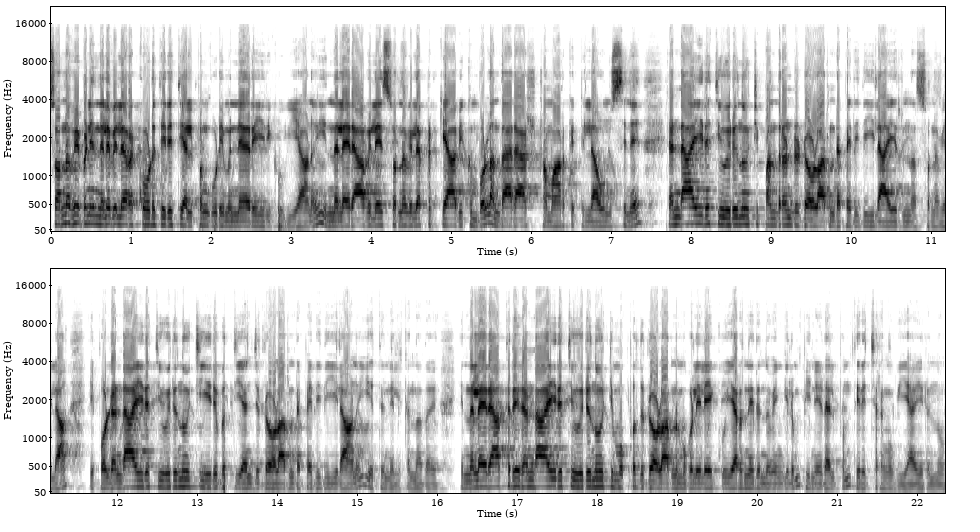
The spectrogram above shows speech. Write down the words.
സ്വർണവിപണി നിലവിലെ റെക്കോർഡ് തിരുത്തി അല്പം കൂടി മുന്നേറിയിരിക്കുകയാണ്. ഇന്നലെ രാവിലെ സ്വർണവില പ്രഖ്യാപിക്കുമ്പോൾ അന്താരാഷ്ട്ര മാർക്കറ്റിൽ ഔൺസിന് രണ്ടായിരത്തി ഒരുന്നൂറ്റി പന്ത്രണ്ട് ഡോളറിന്റെ പരിധിയിലായിരുന്ന സ്വർണവില ഇപ്പോൾ രണ്ടായിരത്തി ഒരുന്നൂറ്റി ഇരുപത്തി അഞ്ച് ഡോളറിന്റെ പരിധിയിലാണ് എത്തി നിൽക്കുന്നത്. ഇന്നലെ രാത്രി രണ്ടായിരത്തി ഒരുന്നൂറ്റി മുപ്പത് ഡോളറിന് മുകളിലേക്ക് ഉയർന്നിരുന്നുവെങ്കിലും പിന്നീട് അല്പം തിരിച്ചിറങ്ങുകയായിരുന്നു.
